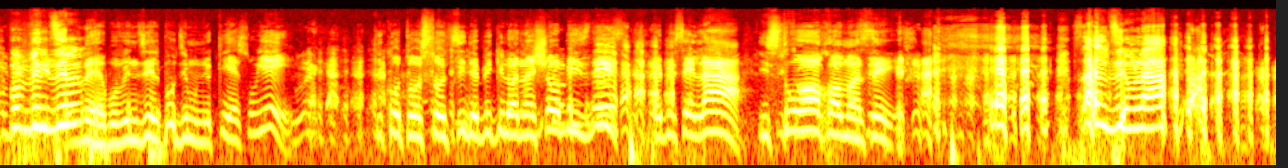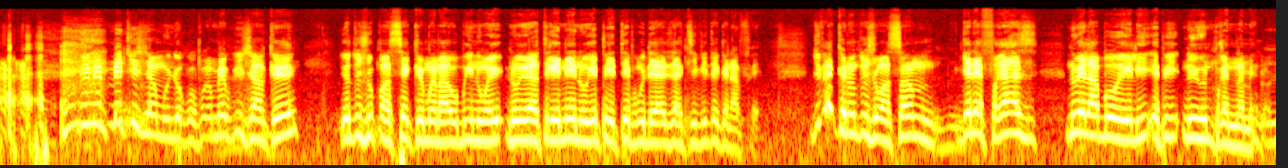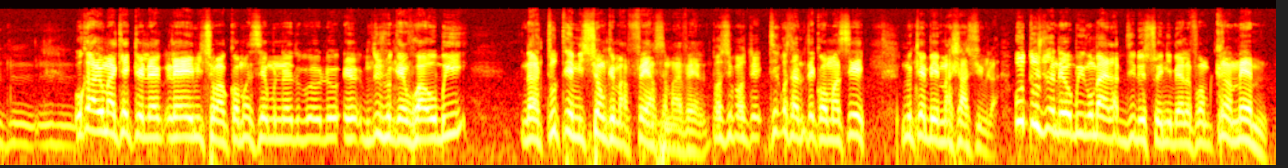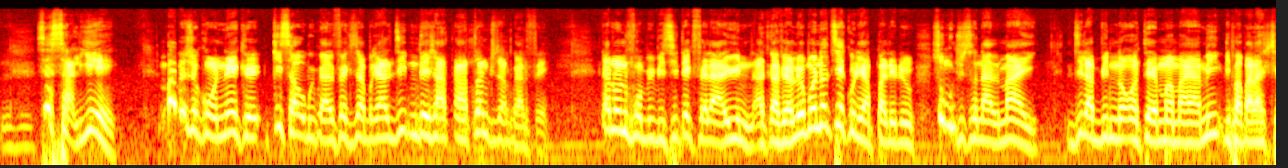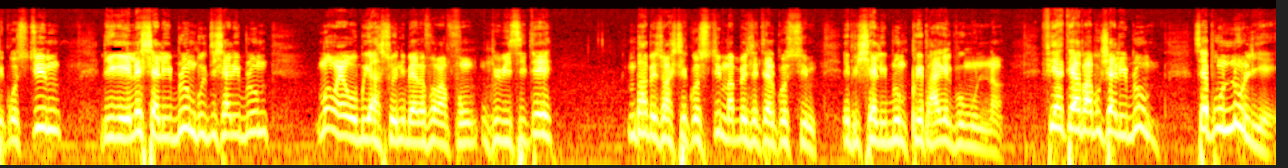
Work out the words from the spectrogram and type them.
Pou vindil? Pou vindil, pou di moun yo ki esouye. Ki koto soti depi ki lò nan show business. E pi se la, istwa komanse. San di m la. Mè ki jan moun yo kompran, mè ki jan ke, yo toujou panse ke mwen ma obri nou rentrene, nou repete pou de aktivite ke na fè. Du fèk ke nou toujou ansam, gen de fraz nou elabore li, epi nou yon pren nan men lò. Ou ka remake ke le emisyon a komanse, moun toujou gen vwa obri nan tout emisyon ke m ap fè ansan mavel. Pwase pwase, se kon sa nou te komanse, nou kenbe macha suv la. Ou toujou gen de obri gomba el ap di de sou eni bel fòm, kan men. Se sa liye. M pa bezè konen ke ki sa obri pral fè, ki sa pral di, m deja anton ki sa pral fè. Kanon nou fon publicite k fè la yun a traver le, moun an tiè kon y ap pale de nou. Sou moun jous an almay. Dit la bin non enterrement Miami, il pas acheter costume, il relève Charlie Bloom pour dire Charlie Bloom, moi ouais à Sony Belle Forme font publicité. Je pas besoin d'acheter costume, je besoin de tel costume. Et puis Shelly Bloom prépare le pour moun nan. Fierté pas pour Shelly Bloom, c'est pour nous lier.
